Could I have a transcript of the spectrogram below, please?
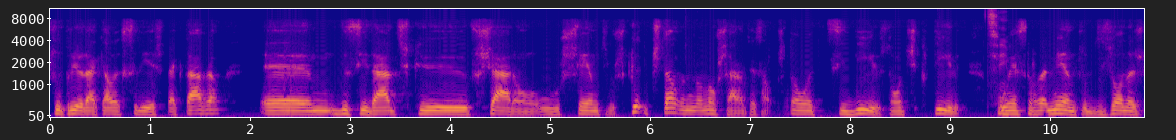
superior àquela que seria expectável, de cidades que fecharam os centros, que, estão, não, não fecharam, atenção, estão a decidir, estão a discutir Sim. o encerramento de zonas,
